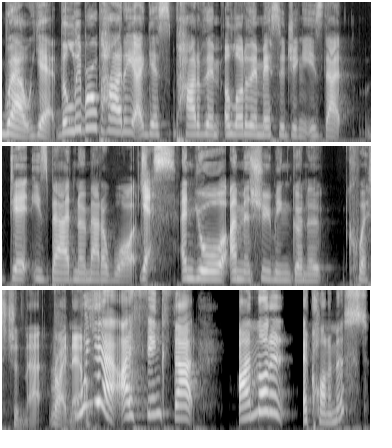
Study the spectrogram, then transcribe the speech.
well, yeah. The Liberal Party, I guess part of them a lot of their messaging is that debt is bad no matter what. Yes. And you're I'm assuming gonna question that right now. Well, yeah, I think that I'm not an economist.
